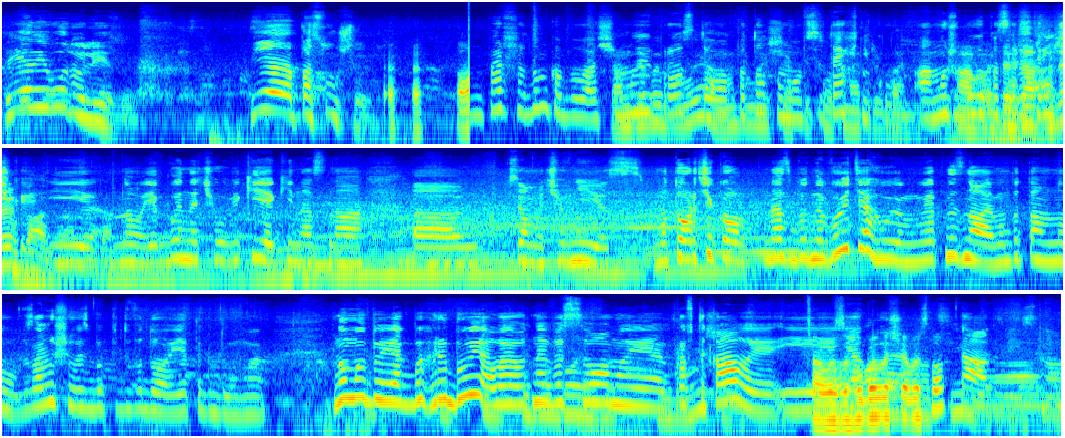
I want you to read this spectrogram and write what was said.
Та я не в воду лізу. Я по суші. Перша думка була, що Там, де ми ви були, а просто ми були ще потопимо всю 500 метрів техніку, далі. а ми ж А, були посеред туди, річки. да, І да, да. ну, якби не чоловіки, які нас на е, цьому човні з моторчиком нас би не витягли, ми як не знаю, ми б там ну, залишились би під водою, я так думаю. Ну, ми би якби гриби, але одне весло ми провтикали. І А ви загубили якби- ще весло? Так, звісно.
